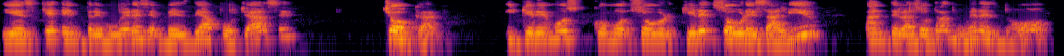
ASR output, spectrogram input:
Y es que entre mujeres, en vez de apoyarse, chocan y queremos como sobre, quieren sobresalir ante las otras mujeres. No,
